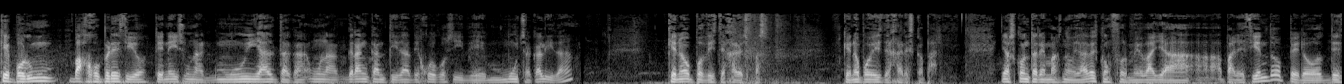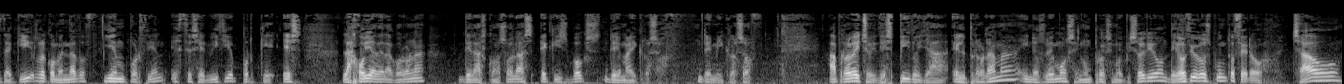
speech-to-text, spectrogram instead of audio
que por un bajo precio tenéis una muy alta, una gran cantidad de juegos y de mucha calidad que no podéis dejar que no podéis dejar escapar. Ya os contaré más novedades conforme vaya apareciendo, pero desde aquí recomendado 100% este servicio porque es la joya de la corona de las consolas Xbox de Microsoft, de Microsoft. Aprovecho y despido ya el programa y nos vemos en un próximo episodio de Ocio 2.0. Chao.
